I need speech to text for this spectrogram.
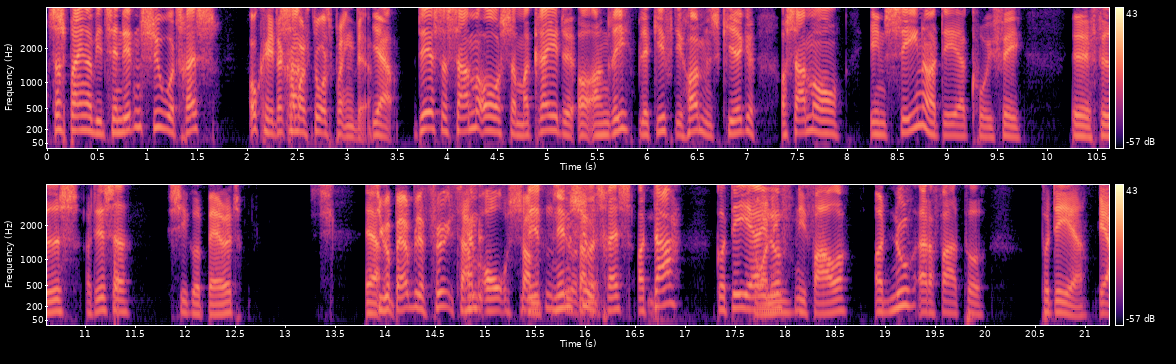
så springer vi til 1967, Okay, der Så- kommer et stort spring der. Ja, det er så samme år, som Margrethe og Henri bliver gift i Holmens Kirke, og samme år en senere DR KFA øh, fødes, og det er så Sigurd Barrett. Ja. Sigurd Barrett bliver født samme Han- år som... 1967, og der går DR i Dronning. luften i farver, og nu er der fart på, på DR. Ja.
